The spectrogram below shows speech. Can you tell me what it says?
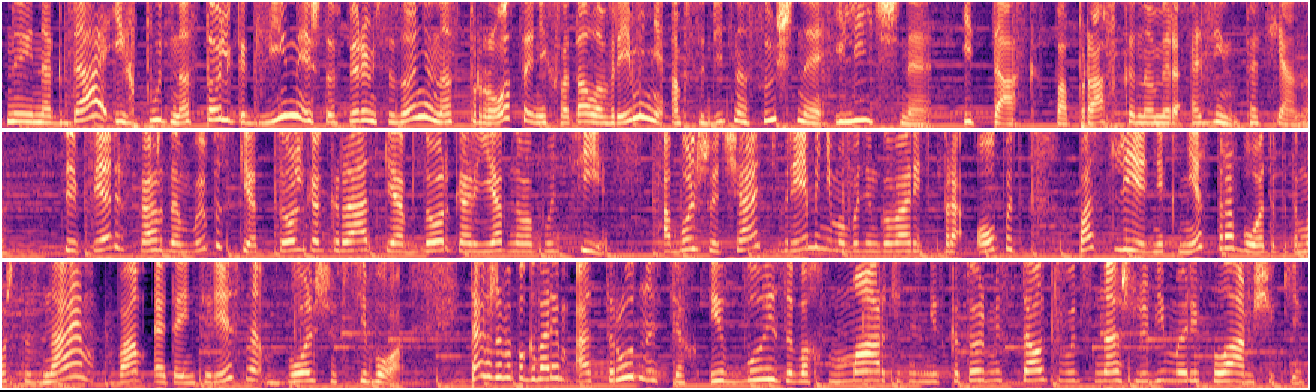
Но иногда их путь настолько длинный, что в первом сезоне у нас просто не хватало времени обсудить насущное и личное. Итак, поправка номер один, Татьяна. Теперь в каждом выпуске только краткий обзор карьерного пути, а большую часть времени мы будем говорить про опыт последних мест работы, потому что знаем, вам это интересно больше всего. Также мы поговорим о трудностях и вызовах в маркетинге, с которыми сталкиваются наши любимые рекламщики,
